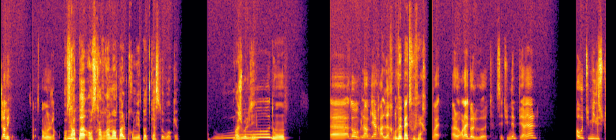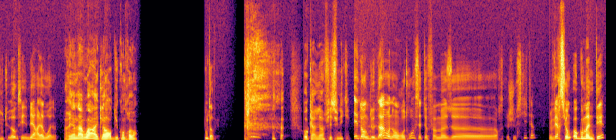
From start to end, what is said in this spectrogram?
Jamais. C'est pas, c'est pas mon genre. On sera pas, on sera vraiment pas le premier podcast woke. hein. Moi, je vous le dis. Oh non. Euh, donc, la bière. la- On peut pas tout faire. Ouais. Alors, la Golgoth, c'est une impériale Out Stout. Donc, c'est une bière à l'avoine. Rien à voir avec la horde du contrevent. Tout à fait. Aucun lien, fils unique. Et donc, dedans, on, on retrouve cette fameuse, euh, alors, je cite, hein, version augmentée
